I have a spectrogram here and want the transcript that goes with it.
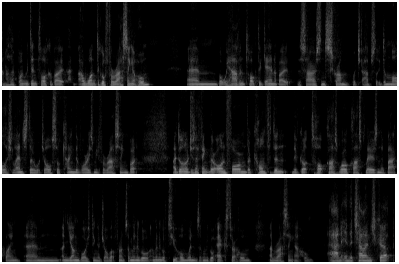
Another point we didn't talk about, I want to go for Racing at home. Um, but we haven't talked again about the Saracens scrum, which absolutely demolished Leinster, which also kind of worries me for Racing. But I don't know. Just I think they're on form. They're confident. They've got top class, world class players in their backline, um, and young boys doing a job up front. So I'm going to go. I'm going to go two home wins. I'm going to go Exeter at home and Racing at home. And in the Challenge Cup,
